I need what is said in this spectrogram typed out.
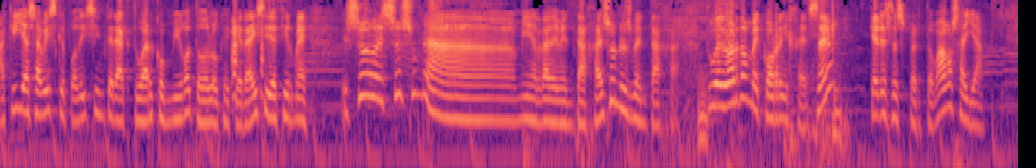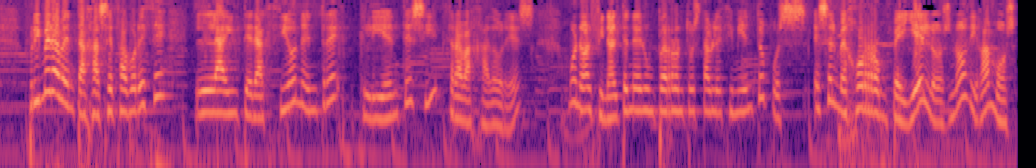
Aquí ya sabéis que podéis interactuar conmigo todo lo que queráis y decirme, eso, eso es una mierda de ventaja, eso no es ventaja. Tú, Eduardo, me corriges, ¿eh? Que eres experto. Vamos allá. Primera ventaja, se favorece la interacción entre clientes y trabajadores. Bueno, al final tener un perro en tu establecimiento pues es el mejor rompehielos, ¿no? Digamos,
